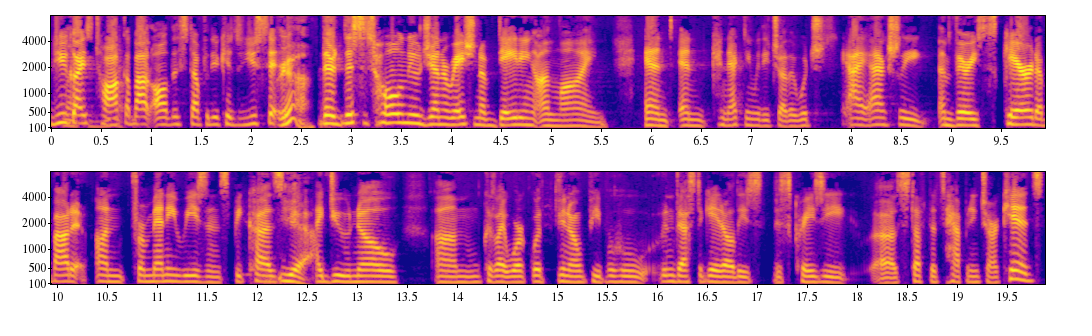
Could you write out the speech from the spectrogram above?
Do you Not guys talk much. about all this stuff with your kids? You sit, Yeah. There, this is whole new generation of dating online and and connecting with each other, which I actually am very scared about it on for many reasons because Yeah. I do know because I work with you know people who investigate all these this crazy uh, stuff that's happening to our kids.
